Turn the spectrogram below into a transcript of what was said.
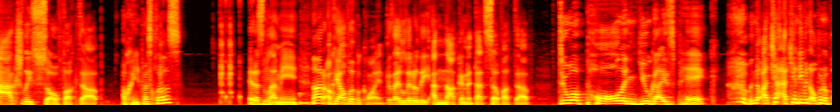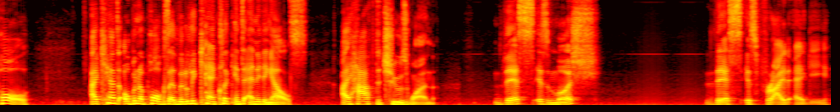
actually so fucked up. Oh, can you press close? It doesn't let me. Okay, I'll flip a coin because I literally, I'm not gonna, that's so fucked up. Do a poll and you guys pick. No, I can't, I can't even open a poll. I can't open a poll because I literally can't click into anything else. I have to choose one. This is mush. This is fried eggy.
